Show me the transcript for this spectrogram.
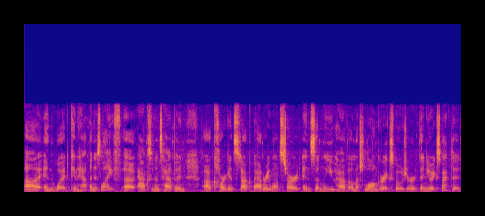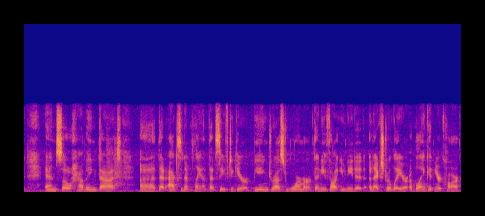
Uh, and what can happen is life. Uh, accidents happen, uh, car gets stuck, battery won't start, and suddenly you have a much longer exposure than you expected. And so having that uh, that accident plan, that safety gear, being dressed warmer than you thought you needed, an extra layer, a blanket in your car,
